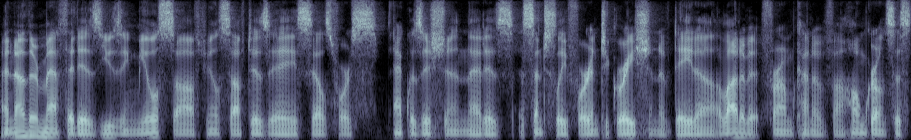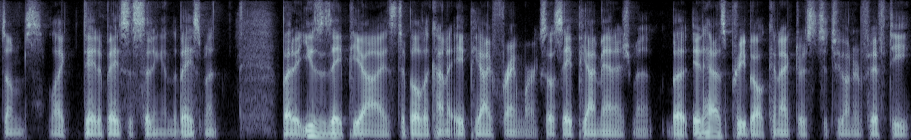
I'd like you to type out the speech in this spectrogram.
Another method is using MuleSoft. MuleSoft is a Salesforce acquisition that is essentially for integration of data, a lot of it from kind of uh, homegrown systems like databases sitting in the basement. But it uses APIs to build a kind of API framework. So it's API management. But it has pre built connectors to 250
